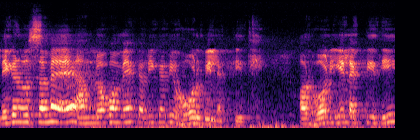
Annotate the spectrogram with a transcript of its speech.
लेकिन उस समय हम लोगों में कभी कभी होड़ भी लगती थी। और होड़ ये लगती थी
